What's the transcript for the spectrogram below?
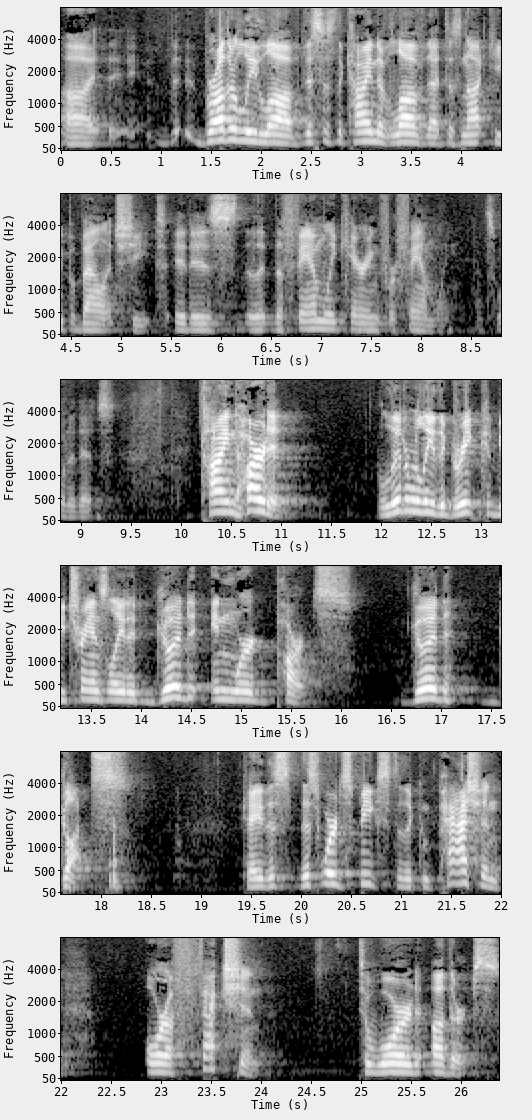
Uh, brotherly love, this is the kind of love that does not keep a balance sheet. It is the, the family caring for family. That's what it is. Kind hearted. Literally, the Greek could be translated good inward parts good guts. Okay, this, this word speaks to the compassion or affection toward others.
